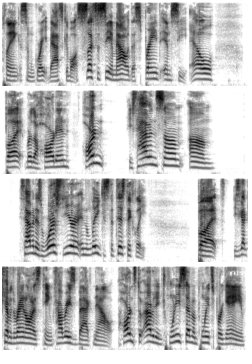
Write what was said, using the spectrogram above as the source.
playing some great basketball. Sucks to see him out with a sprained MCL, but the Harden, Harden, he's having some, um, he's having his worst year in the league statistically, but he's got Kevin Durant on his team. Kyrie's back now. Harden's still averaging 27 points per game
